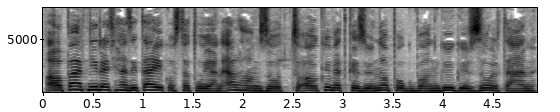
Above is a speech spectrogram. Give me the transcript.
A párt nyíregyházi tájékoztatóján elhangzott a következő napokban Gőgös Zoltán,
